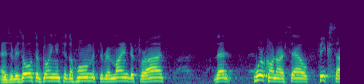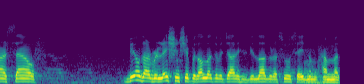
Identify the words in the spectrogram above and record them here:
And As a result of going into the home it's a reminder for us that work on ourselves, fix ourselves, build our relationship with Allah and His beloved Rasul Sayyidina Muhammad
